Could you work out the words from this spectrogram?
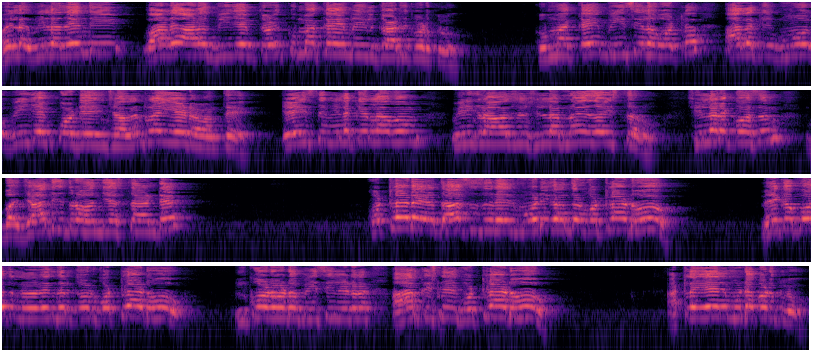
వీళ్ళ వీళ్ళదేంది? వాడే ఆడ బీజేపీ తోడి కుమ్మక్కాయ వీళ్ళు గాడిద కొడుకులు. కుమ్మక్కై బీసీల ఓట్లు వాళ్ళకి బీజేపీ పోటీ వేయించాలని ట్రై చేయడం అంతే. వేయిస్తే వీళ్ళకి లాభం? వీరికి రావాల్సిన చిల్లరనో ఏదో ఇస్తారు. చిల్లర కోసం జాతికి ద్రోహం చేస్తా అంటే కొట్లాడే దాసు సురేష్ మోడీ గారితో కొట్లాడు. మేకపోతుల నరేందర్ గౌడ్ కొట్లాడు. ఇంకోడోడో బీసీ లీడర్ ఆర్ కృష్ణ కొట్లాడు. అట్లా చేయాలి ముండ కొడుకులు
